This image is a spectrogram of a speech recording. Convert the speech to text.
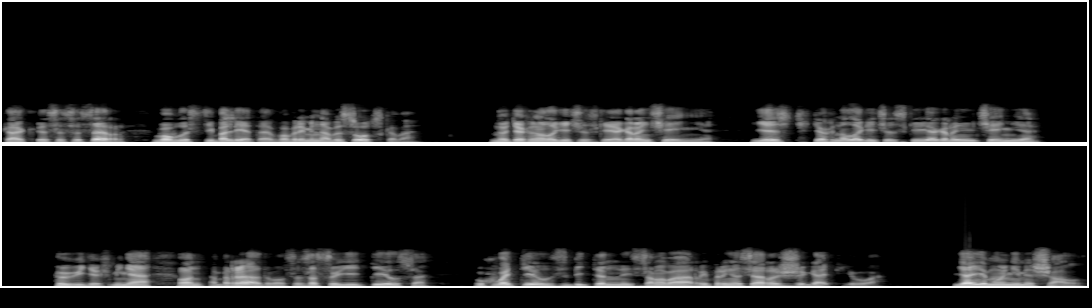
как СССР в области балета во времена Высоцкого. Но технологические ограничения есть технологические ограничения. Увидев меня, он обрадовался, засуетился, ухватил сбительный самовар и принялся разжигать его. Я ему не мешал.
